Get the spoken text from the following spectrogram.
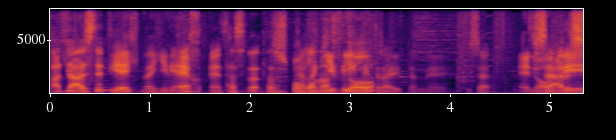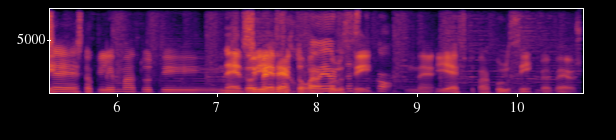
Φαντάζεστε τι έχει να γίνει. Έχω, ε, θα, θα, θα σας πω Καλά, μόνο και η αυτό. Δήμητρα ήταν. Της Εννοώ ότι- άρεσε στο κλίμα του ότι. Ναι, εδώ η Εφη συμμετέχω. το Το παρακολουθεί. εορταστικό. Ναι, Η Εφη το παρακολουθεί. βεβαίως.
